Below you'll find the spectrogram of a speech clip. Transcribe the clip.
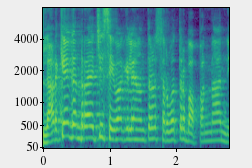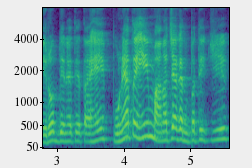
लाडक्या गणरायाची सेवा केल्यानंतर सर्वत्र बाप्पांना निरोप देण्यात येत आहे. पुण्यातही मानाच्या गणपतीची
